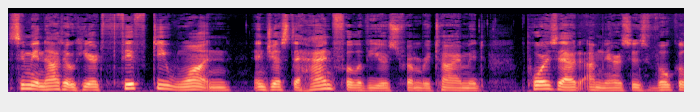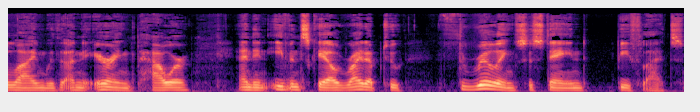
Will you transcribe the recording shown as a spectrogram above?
Simionato, here at 51 and just a handful of years from retirement, pours out Amneris's vocal line with unerring power and an even scale right up to thrilling sustained B flats.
